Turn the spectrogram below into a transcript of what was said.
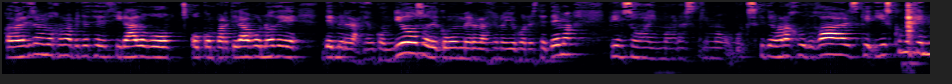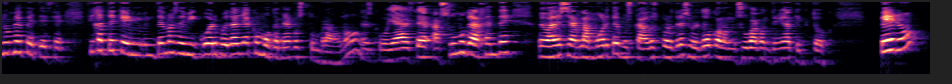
Cuando a veces a lo mejor me apetece decir algo o compartir algo, ¿no? De, de mi relación con Dios o de cómo me relaciono yo con este tema, pienso, ay, Mara, es que no, porque es que te van a juzgar, es que... Y es como que no me apetece. Fíjate que en temas de mi cuerpo y tal ya como que me he acostumbrado, ¿no? Es como ya asumo que la gente me va a desear la muerte pues cada dos por tres, sobre todo cuando me suba contenido a TikTok. Pero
